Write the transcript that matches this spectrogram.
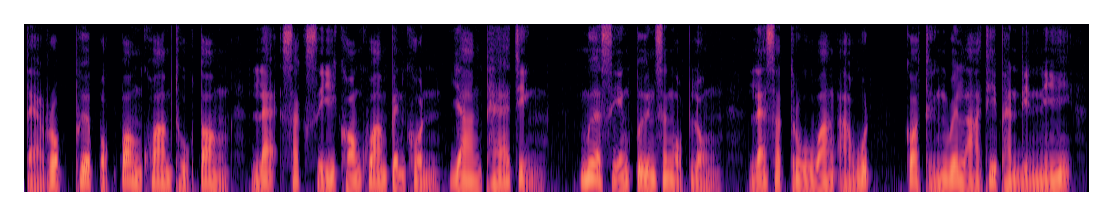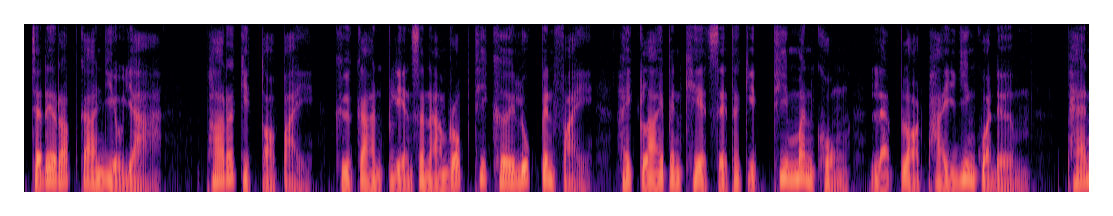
แต่รบเพื่อปกป้องความถูกต้อง และศักดิ์ศรีของความเป็นคนอย่างแท้จริง เมื่อเสียงปืนสงบลง และศัตรูวางอาวุธ ก็ถึงเวลาที่แผ่นดินนี้จะได้รับการเยียวยา ภารกิจต่อไป คือการเปลี่ยนสนามรบที่เคยลุกเป็นไฟ ให้กลายเป็นเขตเศรษฐกิจที่มั่นคง และปลอดภัยยิ่งกว่าเดิม แผน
